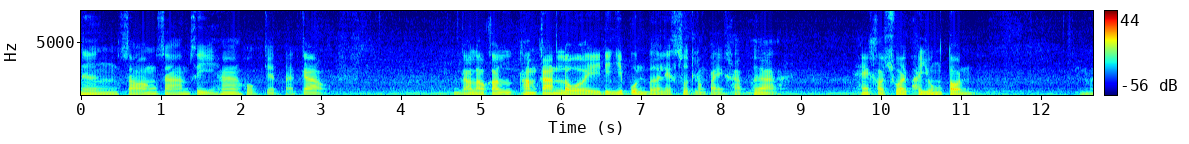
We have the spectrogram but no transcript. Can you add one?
หนึ่งสองสามสี่ห้าหกเจ็ดแปดเก้า แล้วเราก็ทำการโรยดินญี่ปุ่นเบอร์เล็กสุดลงไปครับ เพื่อให้เขาช่วยพยุงต้นเห็นไหม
